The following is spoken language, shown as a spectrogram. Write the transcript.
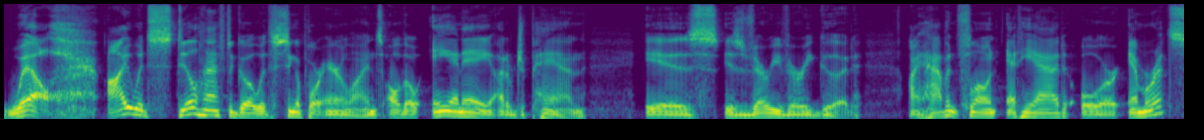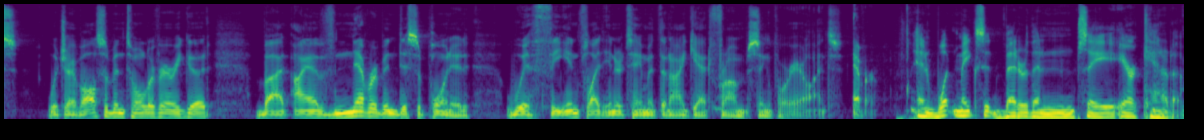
Well, I would still have to go with Singapore Airlines, although ANA out of Japan is is very very good. I haven't flown Etihad or Emirates, which I've also been told are very good, but I have never been disappointed with the in-flight entertainment that I get from Singapore Airlines ever. And what makes it better than, say, Air Canada?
